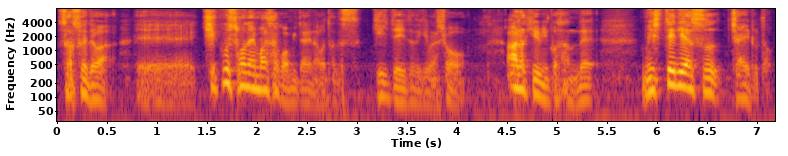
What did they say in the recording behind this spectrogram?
さあ、それでは、えー、聞く曽根雅子みたいな歌です。聞いていただきましょう。荒木由美子さんで、ミステリアス・チャイルド。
